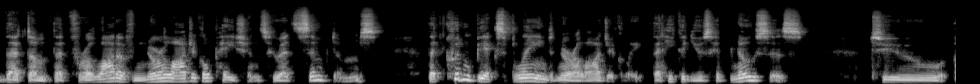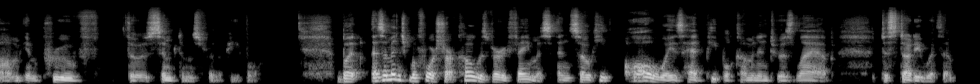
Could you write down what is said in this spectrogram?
that, um, that for a lot of neurological patients who had symptoms that couldn't be explained neurologically, that he could use hypnosis to um, improve those symptoms for the people. But as I mentioned before, Charcot was very famous, and so he always had people coming into his lab to study with him.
